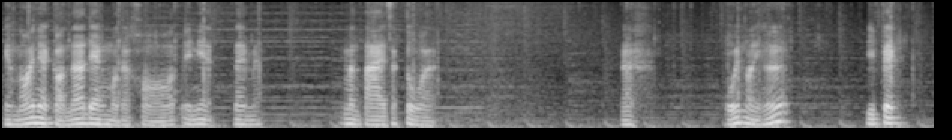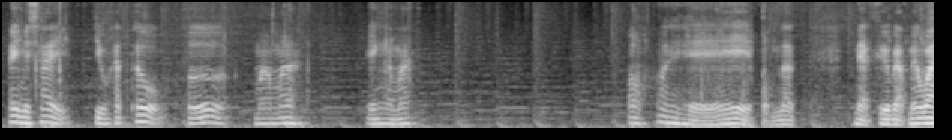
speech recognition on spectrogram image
อย่างน้อยเนี่ยก่อนหน้าแดงหมดอะขอไอเนี่ยได้ไหมมันตายสักตัวอะโอ้ยหน่อยเฮ้ดีเฟกไอ้ยไม่ใช่ คิวคัตเทิลเออ มามาเองอะมาอ๋อเฮ้ผมละเนี่ยคือแบบไม่ว่า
